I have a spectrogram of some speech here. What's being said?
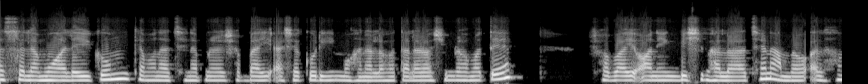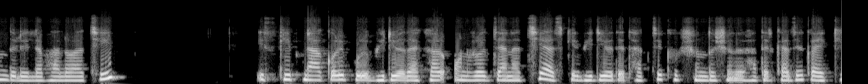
আসসালামু আলাইকুম। কেমন আছেন আপনারা সবাই? আশা করি মহান আল্লাহ তালার অসীম রহমতে সবাই অনেক বেশি ভালো আছেন, আমরাও আলহামদুলিল্লাহ ভালো আছি। স্কিপ না করে পুরো ভিডিও দেখার অনুরোধ জানাচ্ছি, আজকের ভিডিওতে থাকছে খুব সুন্দর সুন্দর হাতের কাজের কয়েকটি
